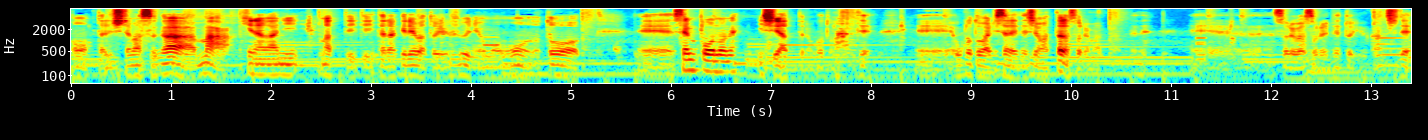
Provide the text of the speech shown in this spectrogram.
思ったりしてますが、まあ、気長に待っていていただければというふうに思うのと、えー、先方のね、意思あってのことなんで、えー、お断りされてしまったらそれもあったんでね、えー、それはそれでという感じで、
